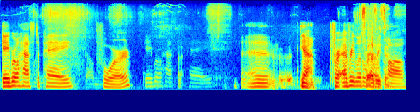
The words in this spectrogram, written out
Gabriel has to pay for. Uh, yeah, for every little for everything. call.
